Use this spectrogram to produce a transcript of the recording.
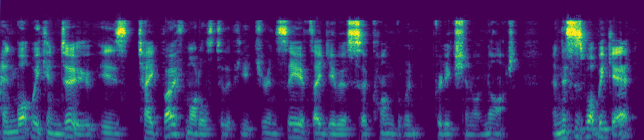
And what we can do is take both models to the future and see if they give us a congruent prediction or not. And this is what we get.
